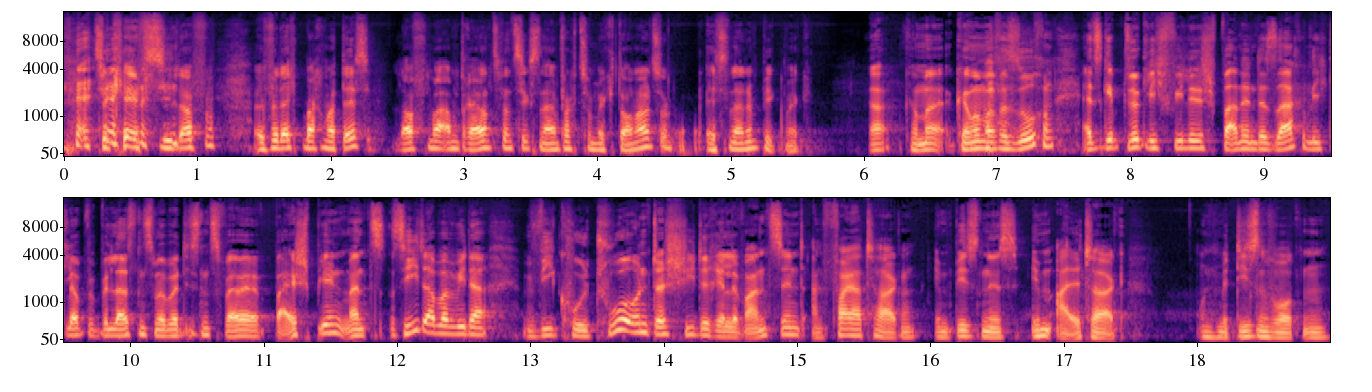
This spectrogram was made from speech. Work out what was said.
zu KFC laufen, also vielleicht machen wir das, laufen wir am 23. einfach zu McDonalds und essen einen Big Mac. Ja, können wir, können wir mal versuchen. Es gibt wirklich viele spannende Sachen. Ich glaube, wir belassen es mal bei diesen zwei Beispielen. Man sieht aber wieder, wie Kulturunterschiede relevant sind an Feiertagen, im Business, im Alltag. Und mit diesen Worten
